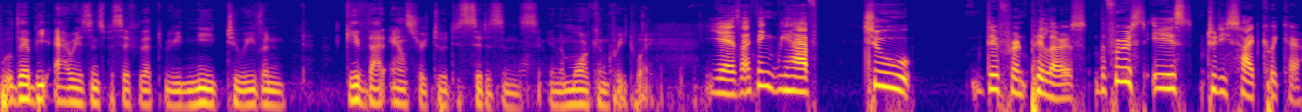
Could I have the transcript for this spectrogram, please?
will there be areas in specific that we need to even give that answer to the citizens in a more concrete way? Yes, I think we have two different pillars. The first is to decide quicker.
